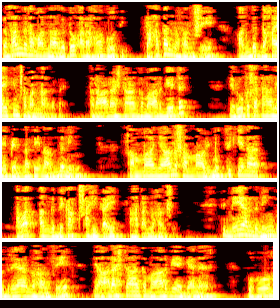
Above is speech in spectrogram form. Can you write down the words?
දසංග සමන්නාගතෝ අරහා හෝති. රහතන් වහන්සේ අංග 10කින් සමන්නාගතයි. අර ආරෂ්ඨාංග මාර්ගයේට මේ රූප සතහනේ පෙන්ලා තියෙන අන්දමින් සම්මා ඥාන සම්මා විමුක්ති කියන තවත් අංග දෙකක් සහිතයි රහතන් වහන්සේ. ඉතින් මේ අන්දමින් බුදුරජාණන් වහන්සේ මේ ආරෂ්ඨාංග මාර්ගය ගැන බොහෝම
